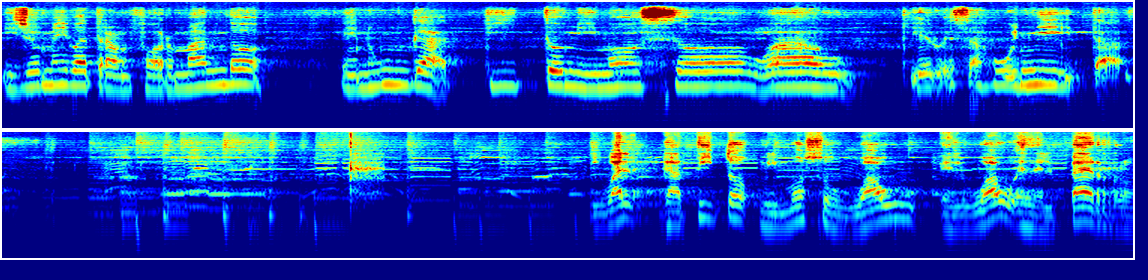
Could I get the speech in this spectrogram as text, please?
y yo me iba transformando en un gatito mimoso. ¡Wow! Quiero esas uñitas. Igual, gatito mimoso, wow. El wow es del perro,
